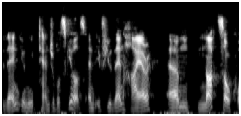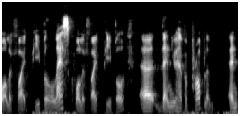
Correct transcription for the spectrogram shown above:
then you need tangible skills. And if you then hire um, not so qualified people less qualified people uh, then you have a problem and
